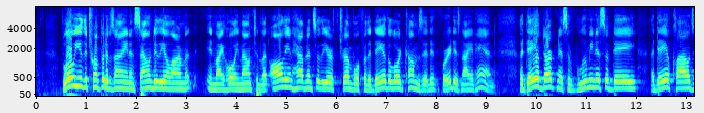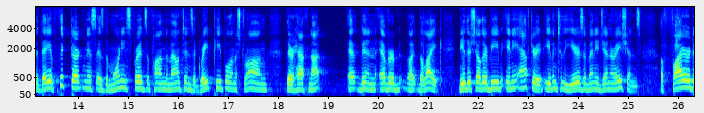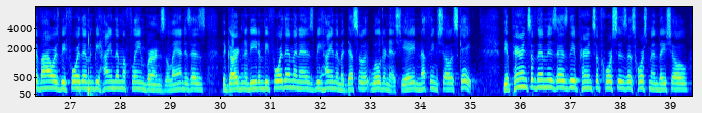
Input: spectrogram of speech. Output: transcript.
Blow you the trumpet of Zion and sound to the alarm in my holy mountain. Let all the inhabitants of the earth tremble, for the day of the Lord comes, for it is nigh at hand. A day of darkness, of gloominess of day, a day of clouds, a day of thick darkness, as the morning spreads upon the mountains, a great people and a strong, there hath not been ever the like, neither shall there be any after it, even to the years of many generations. A fire devours before them, and behind them a flame burns. The land is as the Garden of Eden before them, and as behind them a desolate wilderness. Yea, nothing shall escape. The appearance of them is as the appearance of horses, as horsemen they shall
